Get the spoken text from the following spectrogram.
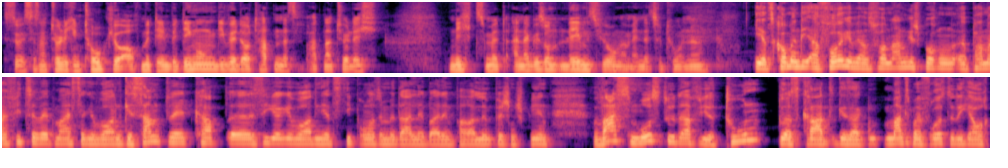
So ist es natürlich in Tokio auch mit den Bedingungen, die wir dort hatten. Das hat natürlich nichts mit einer gesunden Lebensführung am Ende zu tun. Ne? Jetzt kommen die Erfolge, wir haben es vorhin angesprochen, ein paar Mal Vize-Weltmeister geworden, Gesamtweltcup-Sieger geworden, jetzt die Bronzemedaille bei den Paralympischen Spielen. Was musst du dafür tun? Du hast gerade gesagt, manchmal freust du dich auch,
